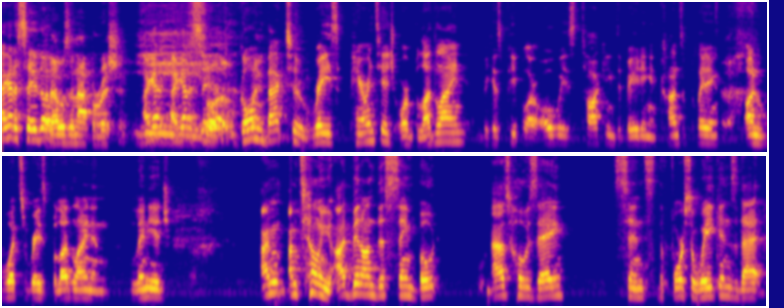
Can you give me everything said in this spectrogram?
I gotta say but though, that was an apparition. I got I gotta say Sort though, of, going right. back to Rey's parentage or bloodline, because people are always talking, debating, and contemplating on what's Rey's bloodline and lineage. I'm I'm telling you, I've been on this same boat as Jose since The Force Awakens that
